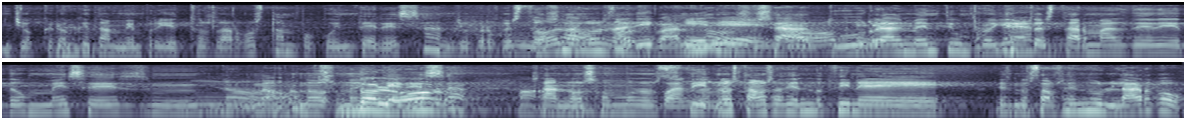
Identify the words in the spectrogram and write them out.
Yo creo que también proyectos largos tampoco interesan. Yo creo que esto No, a no, los nadie quiere, o sea, no, tú realmente un proyecto estar más de, de dos meses mm, No. no, no, Es un no dolor. interesa. O sea, no somos Cuando ci- no nos- estamos haciendo cine, no estamos haciendo un largo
